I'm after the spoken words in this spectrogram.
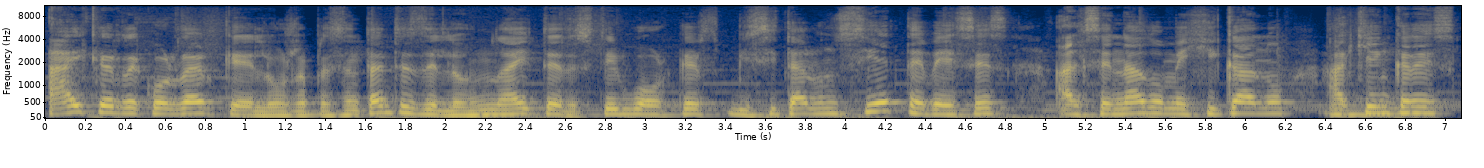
hay que recordar que los representantes de los United Steelworkers visitaron siete veces al Senado mexicano. ¿A quién crees?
